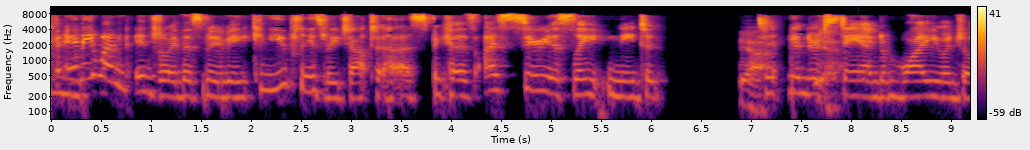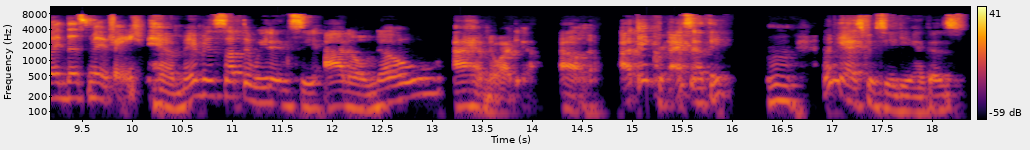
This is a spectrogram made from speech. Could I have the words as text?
If anyone enjoyed this movie, can you please reach out to us because I seriously need to yeah. to understand yeah. why you enjoyed this movie. Yeah, maybe it's something we didn't see. I don't know. I have no idea. I don't know. I think actually, I think. Mm, let me ask Chrissy again because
